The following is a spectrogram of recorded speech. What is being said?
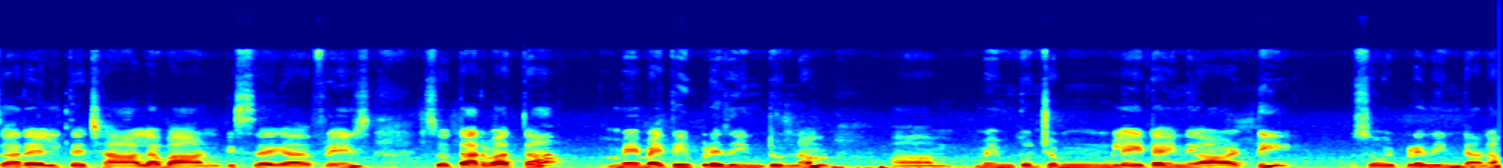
సరే వెళ్తే చాలా బాగా అనిపిస్తాయి కదా ఫ్రెండ్స్ సో తర్వాత మేమైతే ఇప్పుడే తింటున్నాం. మేము కొంచెం లేట్ అయింది కాబట్టి సో ఇప్పుడే తింటాను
